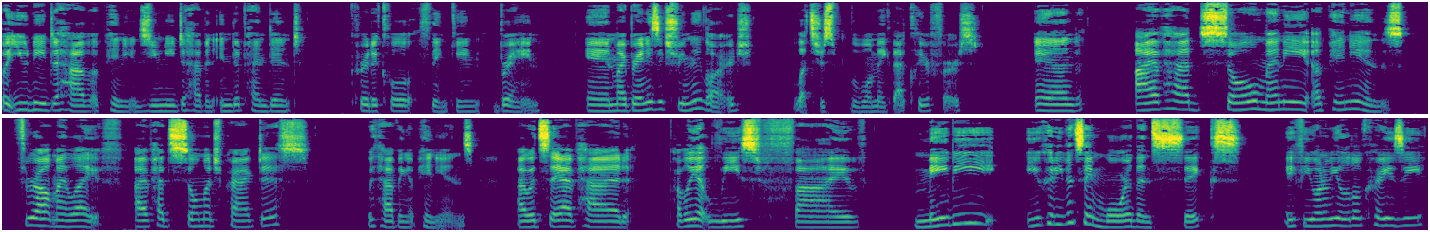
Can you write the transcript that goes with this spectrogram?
but you need to have opinions. You need to have an independent critical thinking brain. And my brain is extremely large. Let's just we'll make that clear first. And i have had so many opinions throughout my life. I've had so much practice with having opinions. I would say I've had probably at least five, maybe you could even say more than six if you want to be a little crazy.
